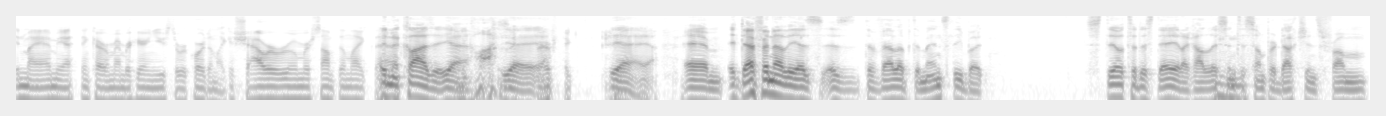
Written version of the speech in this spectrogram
in Miami, I think I remember hearing you used to record in like a shower room or something like that. In the closet, yeah. The closet. Yeah, yeah. Perfect. yeah, yeah. Um, it definitely has, has developed immensely, but still to this day, like I listen to some productions from,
